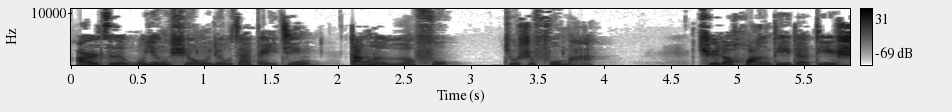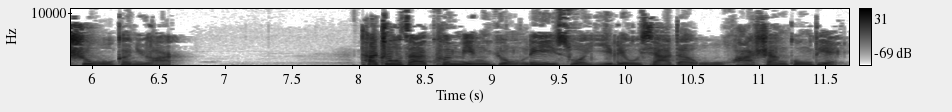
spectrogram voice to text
儿子吴应熊留在北京当了额驸，就是驸马，娶了皇帝的第十五个女儿。他住在昆明永历所遗留下的五华山宫殿，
